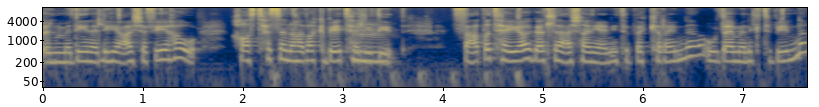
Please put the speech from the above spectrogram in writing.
المدينة اللي هي عايشة فيها وخلاص تحس إن هذاك بيتها. الجديد فعطتها إياه قالت لها عشان يعني تتذكرينه ودايما اكتبي لنا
